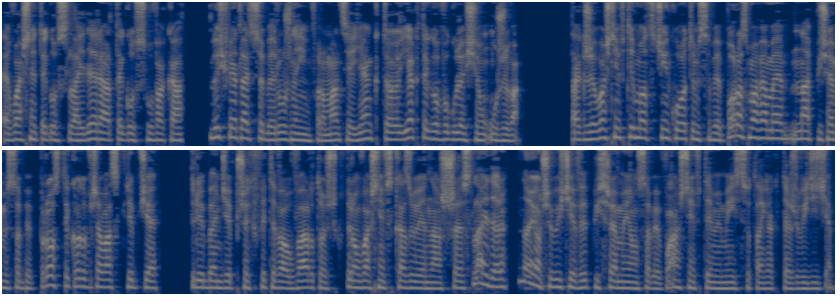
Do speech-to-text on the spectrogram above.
e, właśnie tego slidera, tego suwaka wyświetlać sobie różne informacje, jak, to, jak tego w ogóle się używa. Także właśnie w tym odcinku o tym sobie porozmawiamy, napiszemy sobie prosty kod w JavaScriptie, który będzie przechwytywał wartość, którą właśnie wskazuje nasz slider, no i oczywiście wypiszemy ją sobie właśnie w tym miejscu, tak jak też widzicie.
